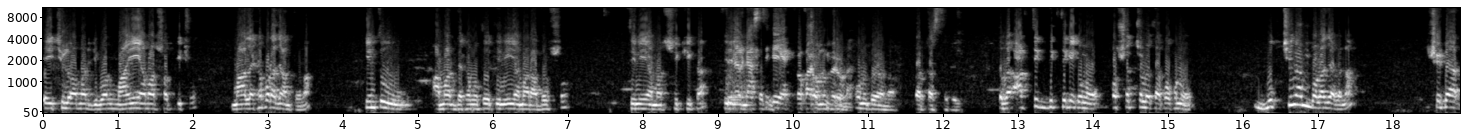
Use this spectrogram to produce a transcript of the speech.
এই ছিল আমার জীবন মাই আমার সব কিছু মা লেখাপড়া জানতো না কিন্তু আমার দেখা মতো তিনি আমার আদর্শ তিনি আমার শিক্ষিকা তিনি অনুপ্রেরণা। অনুপ্রেরণা তার কাছ থেকেই। তবে আর্থিক দিক থেকে কোনো অসচ্ছলতা কখনো ভুগছিলাম বলা যাবে না। সেটার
